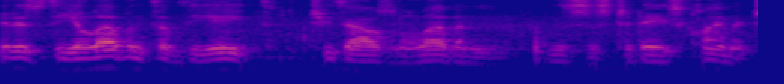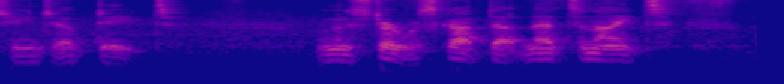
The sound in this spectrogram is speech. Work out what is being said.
It is the 11th of the 8th, 2011. This is today's climate change update. I'm going to start with Sott.net tonight.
